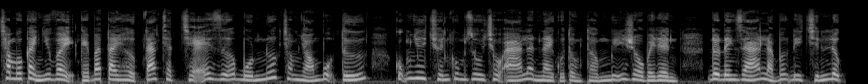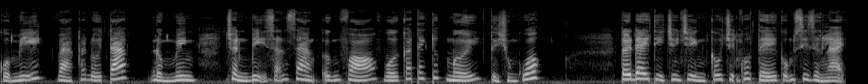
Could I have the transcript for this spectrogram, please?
trong bối cảnh như vậy, cái bắt tay hợp tác chặt chẽ giữa bốn nước trong nhóm bộ tứ cũng như chuyến công du châu Á lần này của Tổng thống Mỹ Joe Biden được đánh giá là bước đi chiến lược của Mỹ và các đối tác, đồng minh chuẩn bị sẵn sàng ứng phó với các thách thức mới từ Trung Quốc. Tới đây thì chương trình Câu chuyện quốc tế cũng xin dừng lại.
